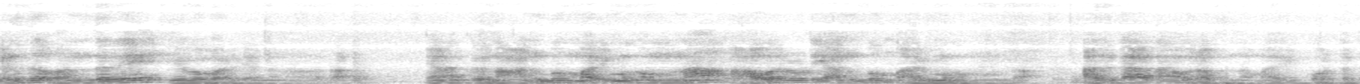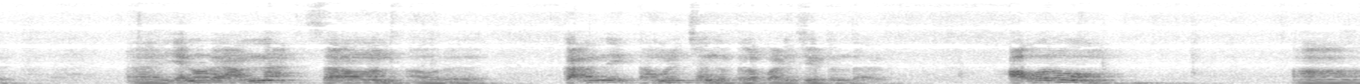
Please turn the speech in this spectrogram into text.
எழுத வந்ததே யுகபாரதியனால தான். எனக்கு நான் அன்பும் அறிமுகம்னா அவருடைய அன்பும் அறிமுகமும் தான். அதுக்காக தான் அவர் அந்த மாதிரி போட்டது. என்னுடைய அண்ணன் சரவணன் அவர் கலந்தை தமிழ்ச்சங்கத்தில் படிச்சுட்டு இருந்தார். அவரும் ஆஹ்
